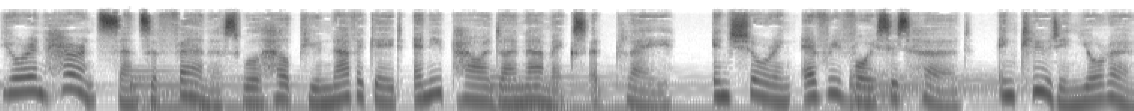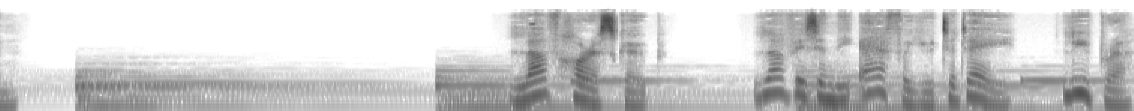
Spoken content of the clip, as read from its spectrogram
Your inherent sense of fairness will help you navigate any power dynamics at play, ensuring every voice is heard, including your own. Love Horoscope Love is in the air for you today, Libra.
